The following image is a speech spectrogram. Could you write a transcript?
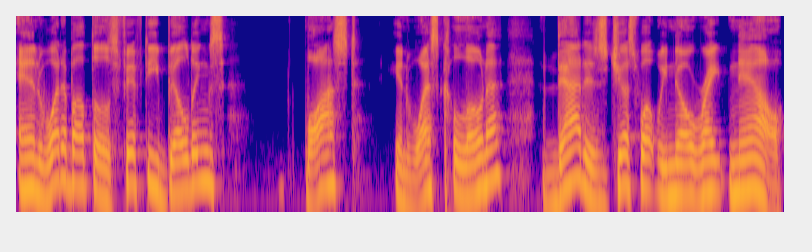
And what about those 50 buildings lost in West Kelowna? That is just what we know right now.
